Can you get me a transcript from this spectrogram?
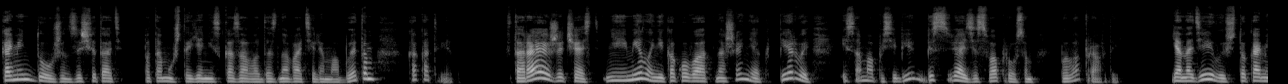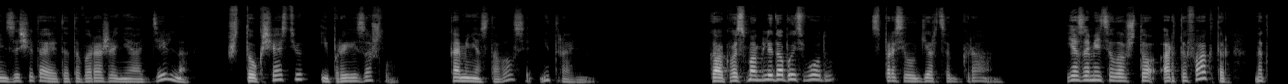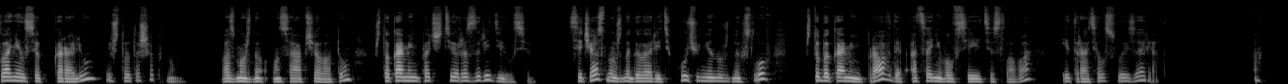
Камень должен засчитать, потому что я не сказала дознавателям об этом, как ответ. Вторая же часть не имела никакого отношения к первой и сама по себе, без связи с вопросом, была правдой. Я надеялась, что камень засчитает это выражение отдельно, что, к счастью, и произошло. Камень оставался нейтральным. «Как вы смогли добыть воду?» — спросил герцог Граан. Я заметила, что артефактор наклонился к королю и что-то шепнул. Возможно, он сообщал о том, что камень почти разрядился. Сейчас нужно говорить кучу ненужных слов, чтобы камень правды оценивал все эти слова и тратил свой заряд.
